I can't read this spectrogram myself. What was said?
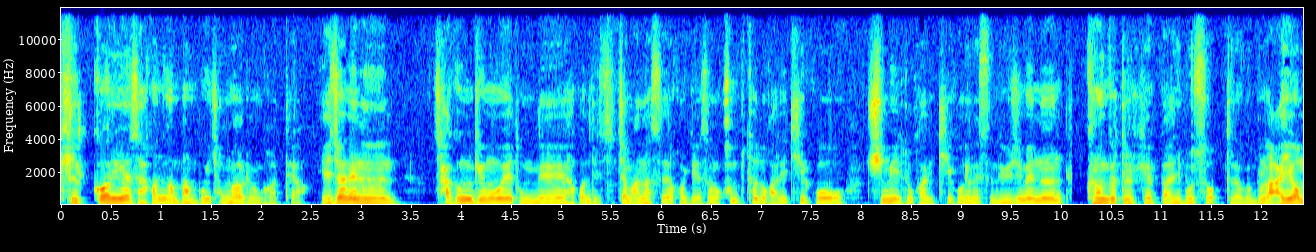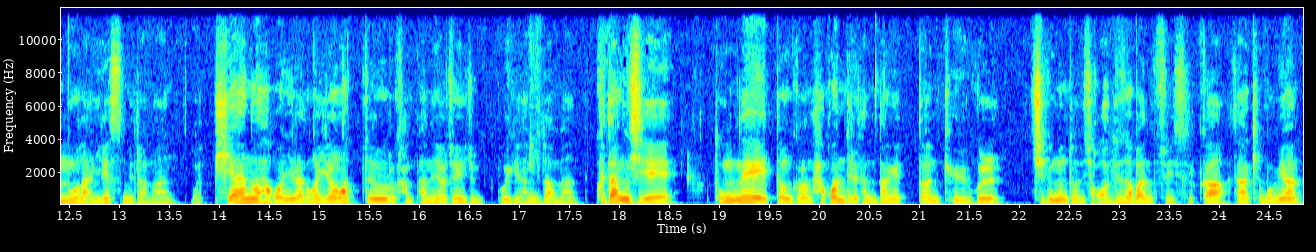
길거리에서 학원 간판 보기 정말 어려운 것 같아요. 예전에는 작은 규모의 동네 학원들이 진짜 많았어요. 거기에서 뭐 컴퓨터도 가리키고 취미도 가리키고 그랬었는데 요즘에는 그런 것들을 그렇게 많이 볼 수 없더라고요. 물론 아예 없는 건 아니겠습니다만 뭐 피아노 학원이라던가 이런 것들을 간판은 여전히 좀 보이긴 합니다만 그 당시에 동네에 있던 그런 학원들이 담당했던 교육을 지금은 도대체 어디서 받을 수 있을까 생각해 보면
